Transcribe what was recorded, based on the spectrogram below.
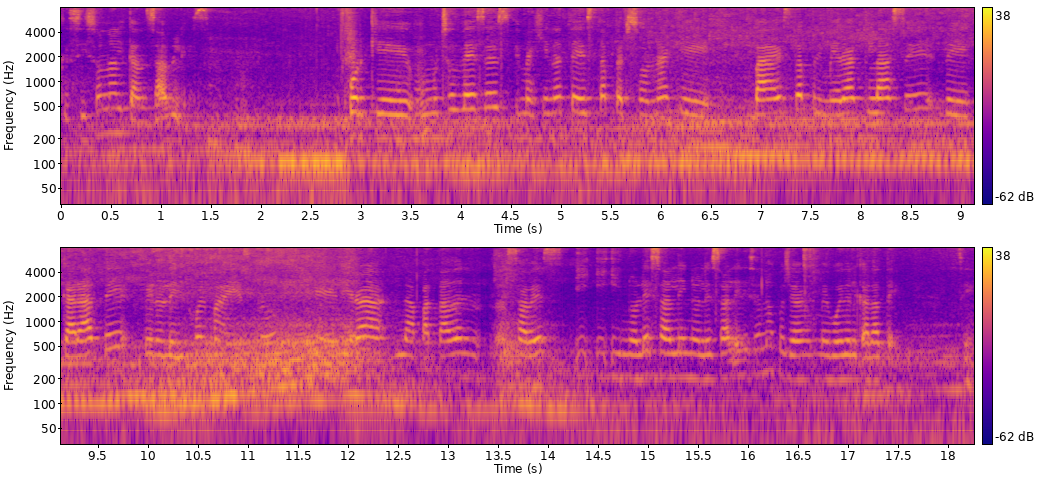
que sí son alcanzables. Porque muchas veces, imagínate esta persona que va a esta primera clase de karate, pero le dijo al maestro que diera la patada, ¿sabes? Y, y, no le sale y no le sale, y dice, no, pues ya me voy del karate. ¿Sí?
